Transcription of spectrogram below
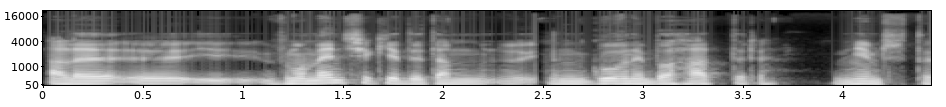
Ale y, w momencie, kiedy tam ten główny bohater, nie wiem, czy to,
